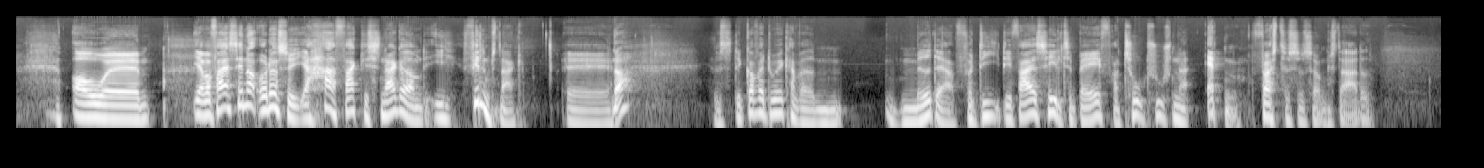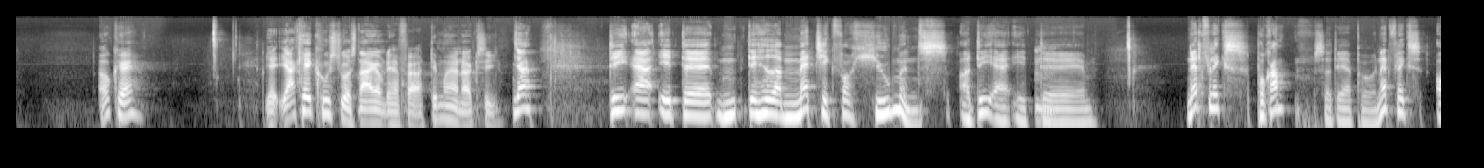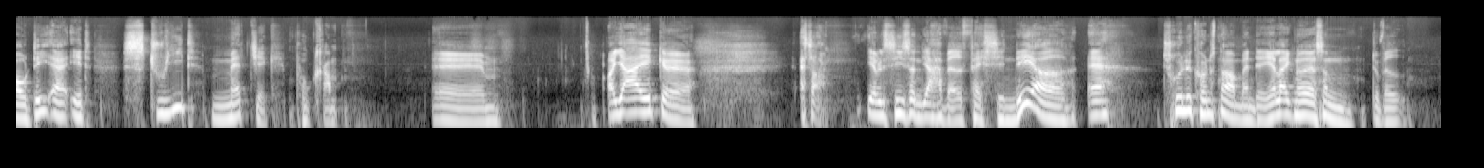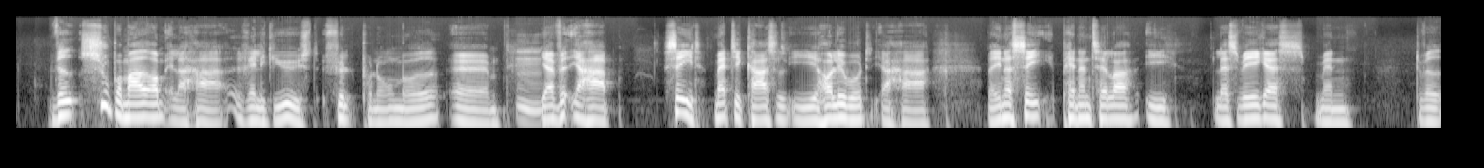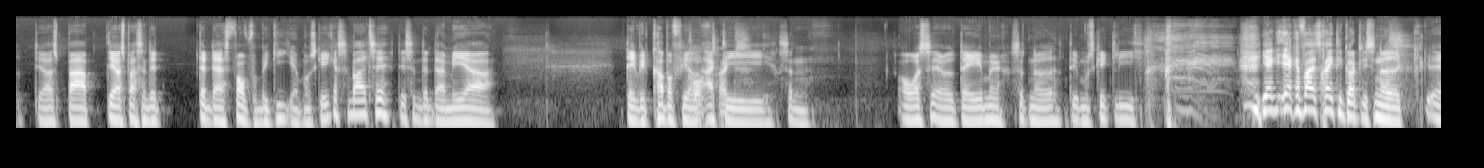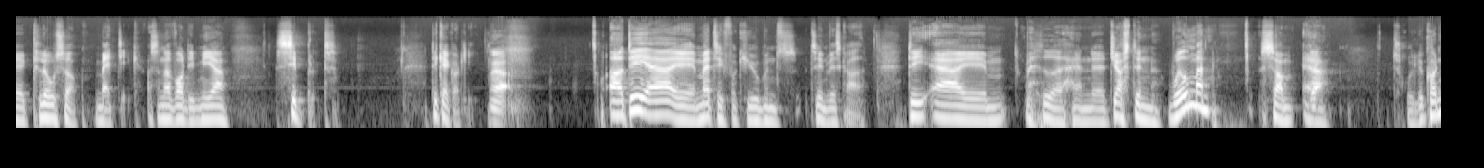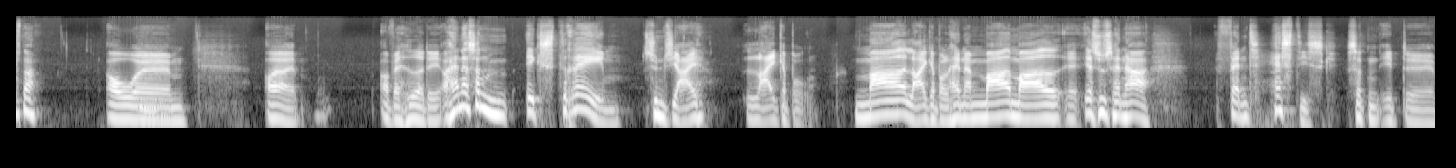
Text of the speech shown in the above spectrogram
og øh, jeg var faktisk inde og undersøge. Jeg har faktisk snakket om det i Filmsnak. Øh, Nå? Det kan godt være, at du ikke har været med der, fordi det er faktisk helt tilbage fra 2018, første sæson startede. Okay. Ja, jeg kan ikke huske, du har snakket om det her før. Det må jeg nok sige. Ja, det er et, øh, det hedder Magic for Humans, og det er et mm. øh, Netflix-program, så det er på Netflix, og det er et street magic-program. Øh, og jeg er ikke, øh, altså, jeg vil sige sådan, jeg har været fascineret af tryllekunstnere, men det er heller ikke noget, jeg sådan, du ved, ved super meget om, eller har religiøst følt på nogen måde. Øh, mm. jeg, ved, jeg har set Magic Castle i Hollywood, jeg har været inde og se Penn and Teller i Las Vegas, men du ved, det er også bare, det er også bare sådan lidt, den der form for magi, jeg måske ikke er så meget til. Det er sådan den der mere David Copperfield-agtige, sådan oversavet dame, sådan noget. Det er måske ikke lige... jeg, jeg kan faktisk rigtig godt lide sådan noget øh, close-up magic, og sådan noget, hvor det er mere simpelt. Det kan jeg godt lide. Ja. Og det er øh, Magic for Humans til en vis grad. Det er, øh, hvad hedder han, øh, Justin Willman, som er ja. Tryllekunstner. Og, øh, og, og hvad hedder det? Og han er sådan ekstrem, synes jeg, likable. Meget likable. Han er meget, meget... Øh, jeg synes, han har fantastisk sådan et... Øh,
